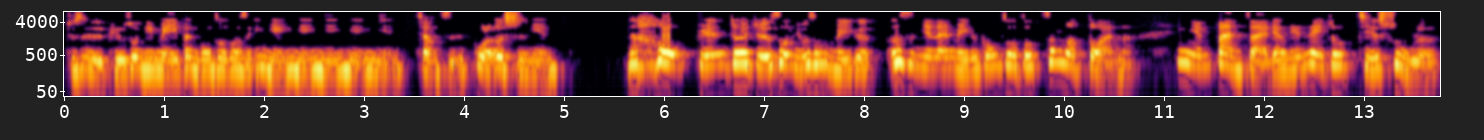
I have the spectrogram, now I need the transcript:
就是比如说，你每一份工作都是一年、一年、一年、一年、一年这样子，过了二十年。然后别人就会觉得说，你为什么每一个二十年来每个工作都这么短呢？一年半载、两年内就结束了，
